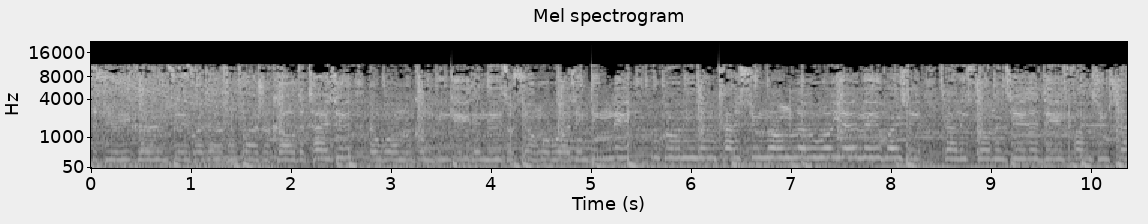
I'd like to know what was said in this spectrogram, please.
失去一个人最快的方法是靠得太近，让我们公平一点，你走向我握紧定你。如果你能开心忘了我也没关系，在力所能及的地方，请善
